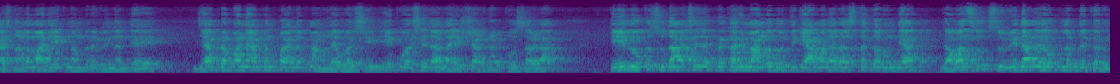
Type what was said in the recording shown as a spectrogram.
शासनाला माझी एक नम्र विनंती आहे. ज्याप्रमाणे आपण पाहिलं मागल्या वर्षी एक वर्ष झाला इशाळगड कोसळला. ते लोक सुद्धा अशा प्रकारे मागत होते की आम्हाला रस्ता करून द्या गावात सुख सुविधा उपलब्ध करून.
